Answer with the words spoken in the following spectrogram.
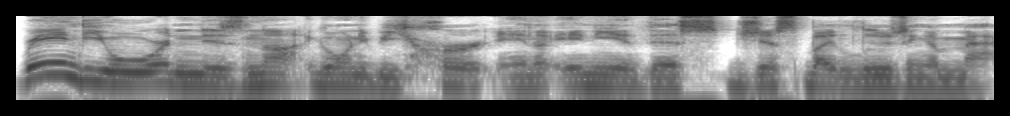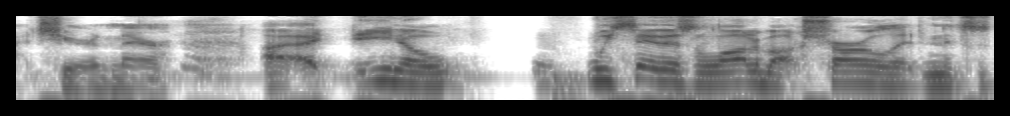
Randy Orton is not going to be hurt in any of this just by losing a match here and there. I, you know, we say this a lot about Charlotte, and it's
